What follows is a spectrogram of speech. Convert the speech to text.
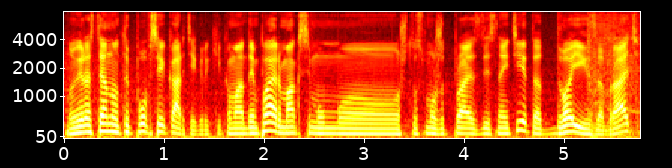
Ну и растянуты по всей карте игроки команды Empire. Максимум, э, что сможет Прайс здесь найти, это двоих забрать.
